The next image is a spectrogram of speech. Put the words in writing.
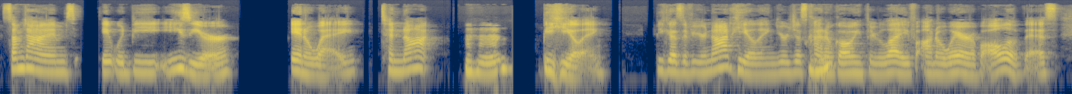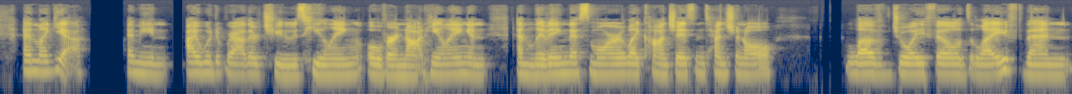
sometimes it would be easier in a way to not mm-hmm. be healing. Because if you're not healing, you're just kind mm-hmm. of going through life unaware of all of this. And like, yeah, I mean, I would rather choose healing over not healing and and living this more like conscious, intentional, love, joy filled life than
